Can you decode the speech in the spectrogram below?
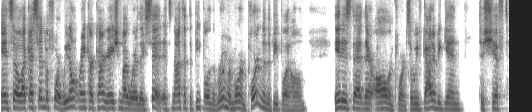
And so, like I said before, we don't rank our congregation by where they sit. It's not that the people in the room are more important than the people at home. It is that they're all important. So we've got to begin to shift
